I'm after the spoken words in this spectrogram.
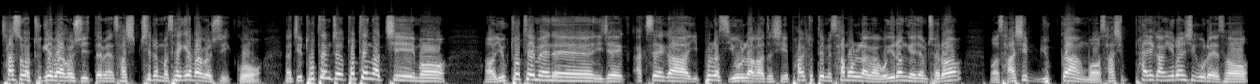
차수가 두 개 박을 수 있다면 47은 뭐 세 개 박을 수 있고 그러니까 지금 토템 토템 같이 뭐 어, 6토템에는 이제 악세가 2 플러스 2 올라가듯이 8토템에 3 올라가고 이런 개념처럼 뭐 46강, 뭐 48강 이런 식으로 해서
